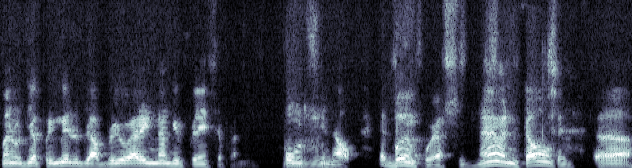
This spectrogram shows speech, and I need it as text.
mas no dia 1 de abril era inadimplência para mim. Ponto uhum. final. É banco, é assim, né? Então, uh,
